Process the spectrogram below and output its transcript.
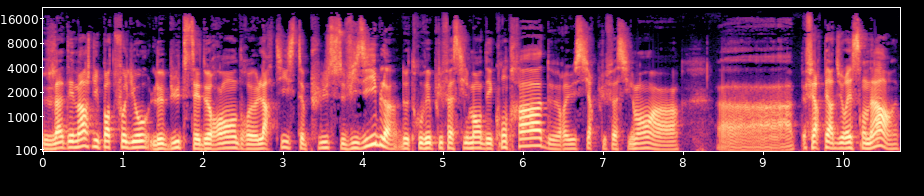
La démarche du portfolio, le but c'est de rendre l'artiste plus visible, de trouver plus facilement des contrats, de réussir plus facilement à, faire perdurer son art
